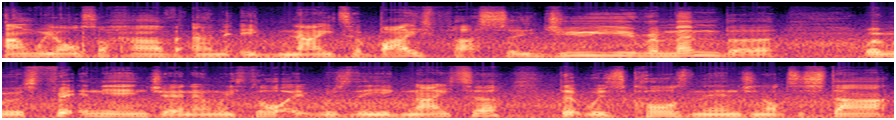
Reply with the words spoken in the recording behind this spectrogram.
and we also have an igniter bypass, so do you remember when we was fitting the engine and we thought it was the igniter that was causing the engine not to start.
